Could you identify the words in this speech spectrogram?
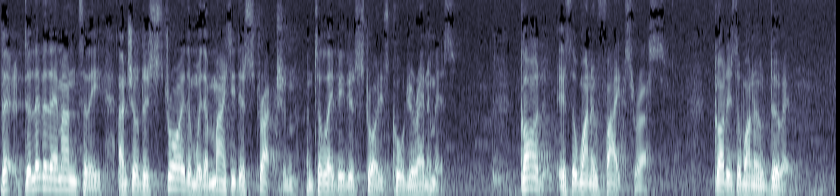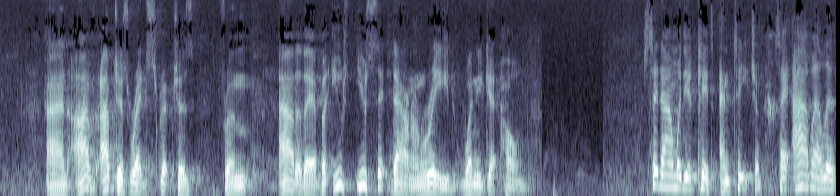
that deliver them unto thee, and shall destroy them with a mighty destruction until they be destroyed. It's called your enemies. God is the one who fights for us. God is the one who will do it. And I've, I've just read scriptures from out of there, but you, you sit down and read when you get home. Sit down with your kids and teach them. Say, ah, well, the,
